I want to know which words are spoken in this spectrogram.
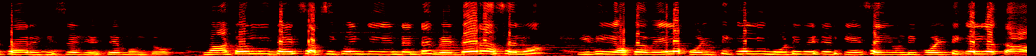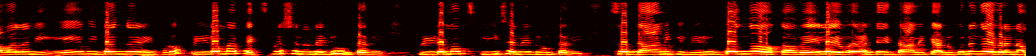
ఎఫ్ఐఆర్ రిజిస్టర్ చేసే ముందు. నాట్ ఓన్లీ దట్ సబ్సిక్వెంట్లీ ఏంటంటే వెదర్ అసలు ఇది ఒకవేళ పొలిటికల్లీ మోటివేటెడ్ కేసు అయ్యి ఉండి పొలిటికల్గా కావాలని ఏ విధంగా ఇప్పుడు ఫ్రీడమ్ ఆఫ్ ఎక్స్ప్రెషన్ అనేది ఉంటది. ఫ్రీడమ్ ఆఫ్ స్పీచ్ అనేది ఉంటది. సో దానికి విరుద్ధంగా ఒకవేళ అంటే దానికి అనుగుణంగా ఎవరైనా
